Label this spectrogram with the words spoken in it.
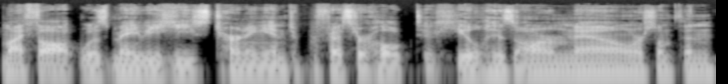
my thought was maybe he's turning into Professor Hulk to heal his arm now or something.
